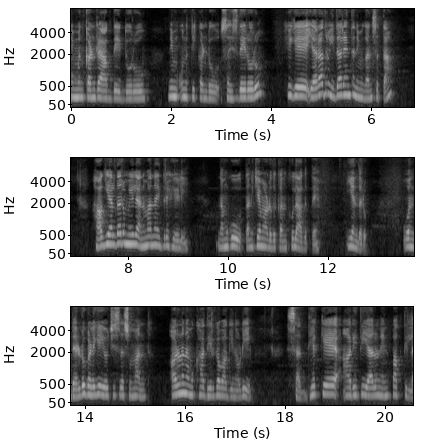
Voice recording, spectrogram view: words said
ನಿಮ್ಮನ್ನು ಕಂಡ್ರೆ ಆಗದೇ ಇದ್ದೋರು ನಿಮ್ಮ ಉನ್ನತಿ ಕಂಡು ಸಹಿಸದೇ ಇರೋರು, ಹೀಗೆ ಯಾರಾದರೂ ಇದ್ದಾರೆ ಅಂತ ನಿಮ್ಗೆ ಅನಿಸುತ್ತಾ? ಹಾಗೆ ಯಾರ್ದಾರು ಮೇಲೆ ಅನುಮಾನ ಇದ್ದರೆ ಹೇಳಿ. ನಮಗೂ ತನಿಖೆ ಮಾಡೋದಕ್ಕೆ ಅನುಕೂಲ ಆಗುತ್ತೆ, ಎಂದರು. ಒಂದೆರಡು ಗಳಿಗೆ ಯೋಚಿಸಿದ ಸುಮಂತ್ ಅರುಣನ ಮುಖ ದೀರ್ಘವಾಗಿ ನೋಡಿ, ಸದ್ಯಕ್ಕೆ ಆ ರೀತಿ ಯಾರೂ ನೆನಪಾಗ್ತಿಲ್ಲ.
